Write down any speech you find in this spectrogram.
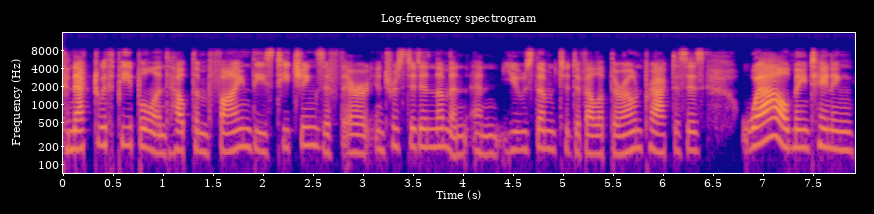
connect with people and help them find these teachings if they're interested in them and, and use them to develop their own practices while maintaining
